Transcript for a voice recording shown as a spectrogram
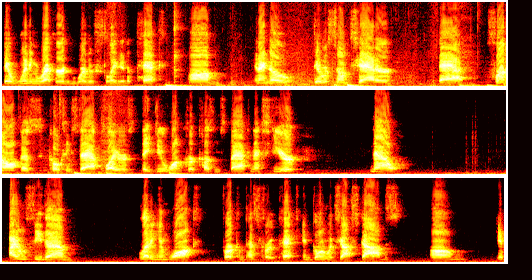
their winning record and where they're slated to pick. Um, and I know there was some chatter that front office, coaching staff, players, they do want Kirk Cousins back next year. Now, I don't see them letting him walk for a compensatory pick and going with Josh Dobbs. Um, if,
